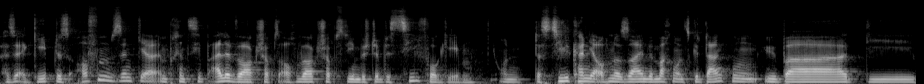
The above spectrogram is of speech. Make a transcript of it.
Also ergebnisoffen sind ja im Prinzip alle Workshops, auch Workshops, die ein bestimmtes Ziel vorgeben. Und das Ziel kann ja auch nur sein, wir machen uns Gedanken über die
